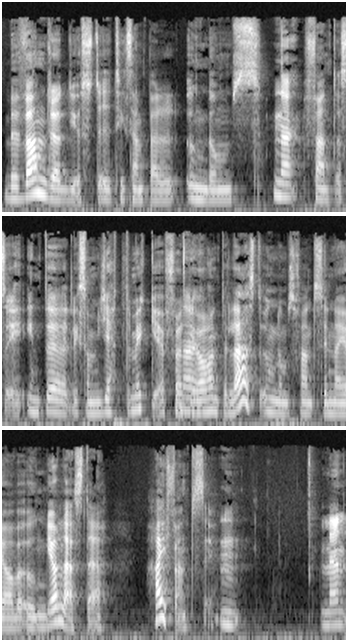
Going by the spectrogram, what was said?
bevandrad just i till exempel ungdomsfantasy. Inte liksom jättemycket för att Nej. jag har inte läst ungdomsfantasy när jag var ung. Jag läste high fantasy. Mm. Men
